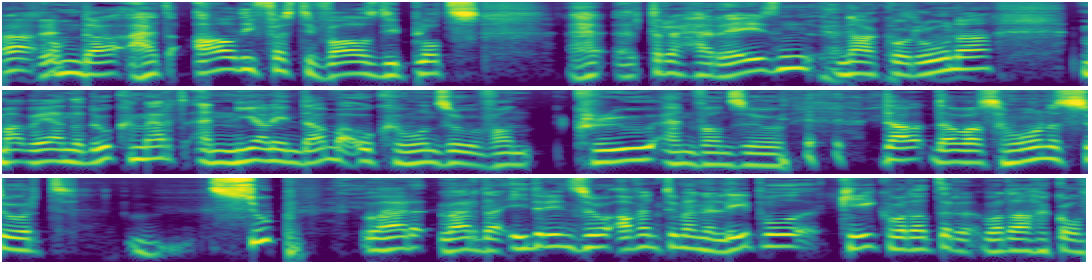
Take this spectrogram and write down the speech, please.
extra, omdat het al die festivals die plots he- terug herreizen na corona. Maar wij hebben dat ook gemerkt. En niet alleen dat, maar ook gewoon zo van crew en van zo... dat, dat was gewoon een soort soep waar, waar dat iedereen zo af en toe met een lepel keek wat, dat er, wat dat je kon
